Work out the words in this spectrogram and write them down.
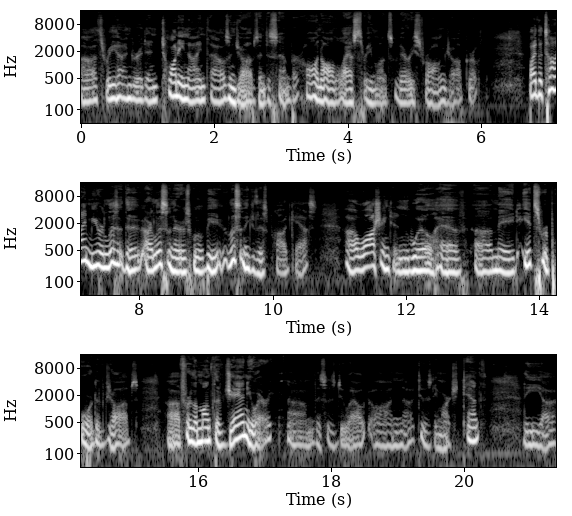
uh, 329,000 jobs in December. All in all, the last three months, very strong job growth. By the time your the, our listeners will be listening to this podcast, uh, Washington will have uh, made its report of jobs uh, for the month of January. Um, this is due out on uh, Tuesday, March 10th. The uh,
